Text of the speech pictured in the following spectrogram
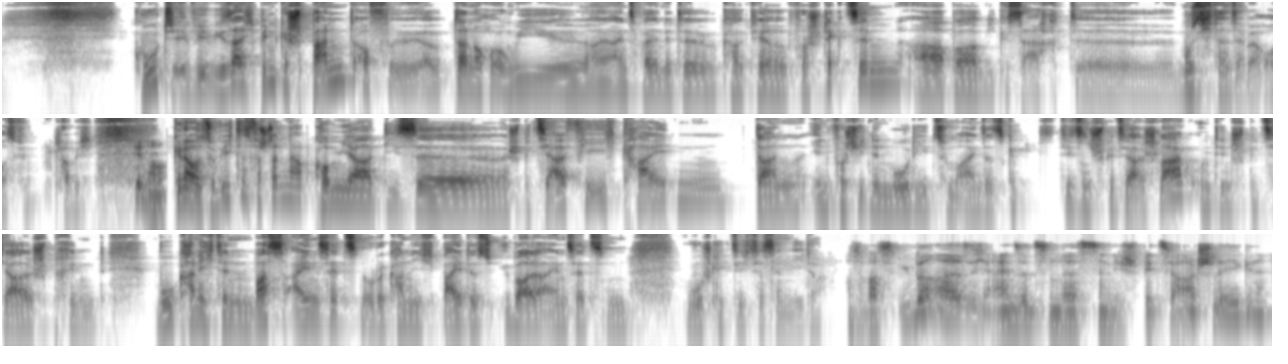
Gut, wie, gesagt, ich bin gespannt, auf, äh, ob da noch irgendwie äh, ein, zwei nette Charaktere versteckt sind, aber wie gesagt, äh, muss ich dann selber herausfinden, glaube ich. Genau. Genau, so wie ich das verstanden habe, kommen ja diese Spezialfähigkeiten dann in verschiedenen Modi zum Einsatz. Es gibt diesen Spezialschlag und den Spezialsprint. Wo kann ich denn was einsetzen oder kann ich beides überall einsetzen? Wo schlägt sich das denn nieder? Also was überall sich einsetzen lässt, sind die Spezialschläge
